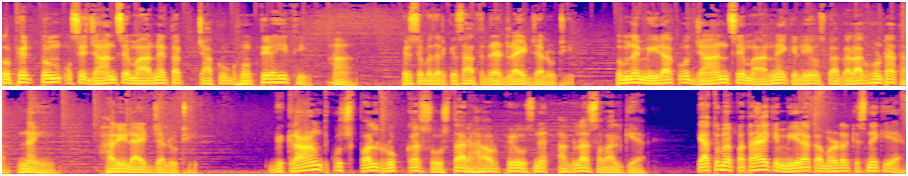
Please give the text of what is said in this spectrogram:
तो फिर तुम उसे जान से मारने तक चाकू घोंपती रही थी? हाँ फिर से बदर के साथ रेड लाइट जल उठी। तुमने मीरा को जान से मारने के लिए उसका गला घोंटा था? नहीं, हरी लाइट जल उठी। विक्रांत कुछ पल रुक कर सोचता रहा और फिर उसने अगला सवाल किया, क्या तुम्हें पता है कि मीरा का मर्डर किसने किया है?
